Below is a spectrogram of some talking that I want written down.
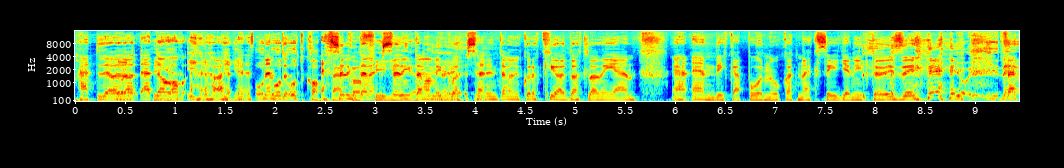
Hát, de, de, de, igen, a, igen, a, igen. Ott, nem, ott, ott kapták szerintem, a szerintem, amikor, szerintem, amikor a kiadatlan ilyen NDK pornókat megszégyenítő, izé, Jó, fe,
